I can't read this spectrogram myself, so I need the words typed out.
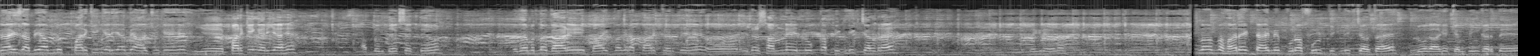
गाइज़ अभी हम लोग पार्किंग एरिया में आ चुके हैं। ये पार्किंग एरिया है। आप लोग देख सकते हो। इधर मतलब गाड़ी बाइक वगैरह पार्क करते हैं और इधर सामने इन लोग का पिकनिक चल रहा है। देख रहे हो ना? मतलब हर एक टाइम में पूरा फुल पिकनिक चलता है। लोग आके कैंपिंग करते हैं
